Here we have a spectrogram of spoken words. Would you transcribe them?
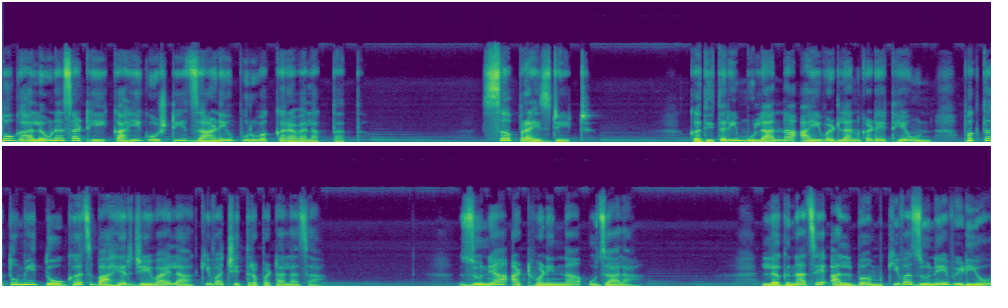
तो घालवण्यासाठी काही गोष्टी जाणीवपूर्वक कराव्या लागतात. सरप्राईज डेट कधीतरी मुलांना आईवडिलांकडे ठेवून फक्त तुम्ही दोघंच बाहेर जेवायला किंवा चित्रपटाला जा. जुन्या आठवणींना उजाला. लग्नाचे अल्बम किंवा जुने व्हिडिओ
